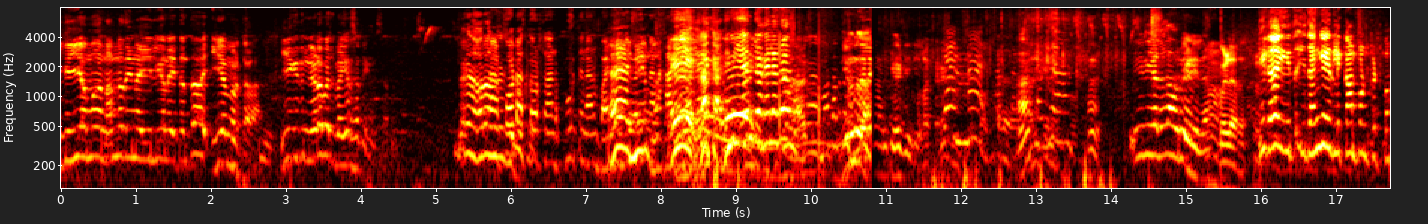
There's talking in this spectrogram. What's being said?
ಈಗ ಇ ಅಮ್ಮ ನನ್ನದಿನ ಇಲ್ಲಿ ಏನೈತಂತ ಇ ಎಂ ಹೇಳ್ತಾಳ. ಈಗ ಇದನ್ನ ನೆಡಬಲ್ಲಿ ಬಗೆಹರಿಸೋದು ಹೆಂಗೆ ಸರ್? ಈಗ ಇದು ಇದು ಹಂಗೆ ಇರ್ಲಿ ಕಾಂಪೌಂಡ್ ಕಟ್ಕೊ.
